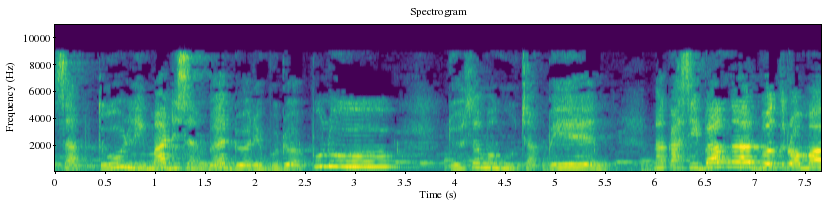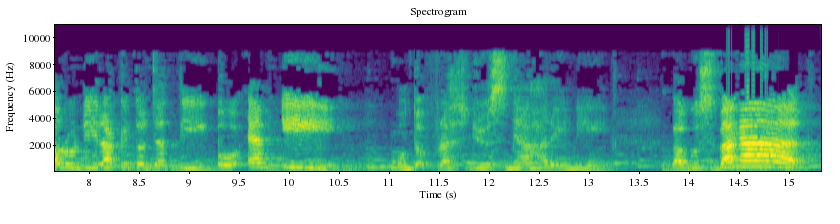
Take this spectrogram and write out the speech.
Sabtu 5 Desember 2020. Dosa mengucapin, makasih banget buat Roma Rudi Rakito Jati OMI untuk fresh juice-nya hari ini. Bagus banget!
